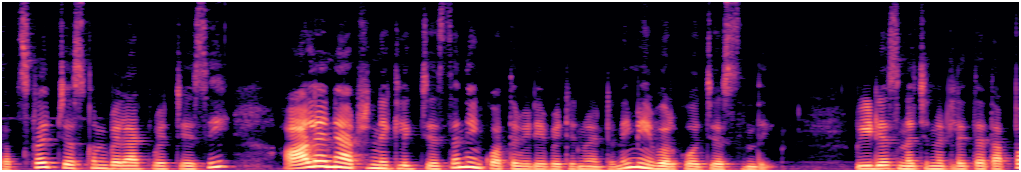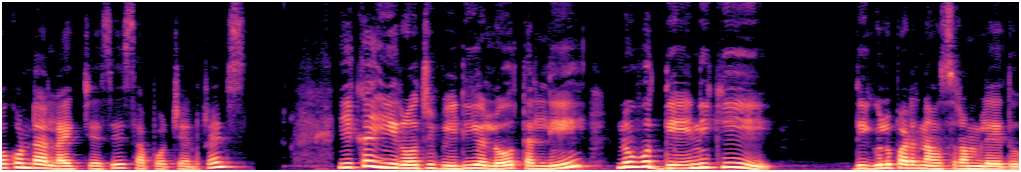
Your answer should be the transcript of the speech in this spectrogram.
సబ్స్క్రైబ్ చేసుకుని బెల్ యాక్టివేట్ చేసి ఆల్ అనే ఆప్షన్ని క్లిక్ చేస్తే నేను కొత్త వీడియో పెట్టిన వెంటనే మీ వరకు వచ్చేస్తుంది. వీడియోస్ నచ్చినట్లయితే తప్పకుండా లైక్ చేసి సపోర్ట్ చేయండి ఫ్రెండ్స్. ఇక ఈరోజు వీడియోలో తల్లి నువ్వు దేనికి దిగులు పడనవసరం లేదు?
